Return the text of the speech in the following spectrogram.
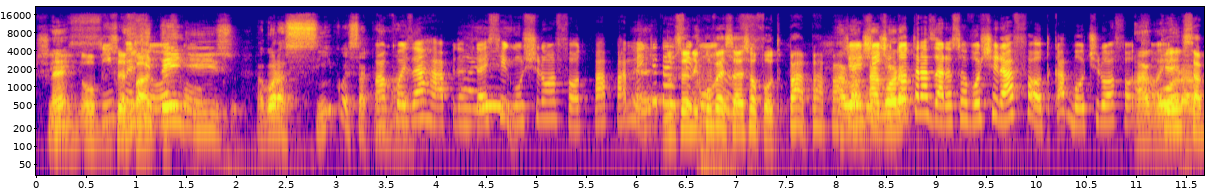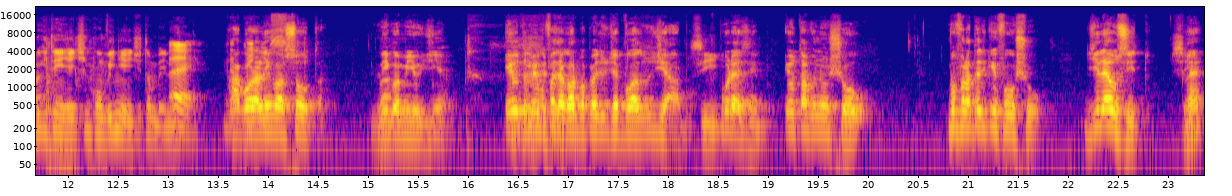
Sim, né? óbvio, Cinco isso é A gente pessoas. entende isso. Agora, cinco é Uma sacanagem. coisa rápida, uns 10 segundos, tira uma foto. Pá, pá, 10 Não precisa nem segundos. conversar, é só foto. Pá, pá, pá. Agora- Gente, gente, agora- tô atrasada, eu só vou tirar a foto. Acabou, tirou a foto. Agora- a gente sabe que tem gente inconveniente também, né? É. Agora, língua solta, língua miudinha. Eu também vou fazer agora o papel de advogado do diabo. Sim. Por exemplo, eu tava num show, vou falar até de quem foi o show, de Leozito, Sim. né?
